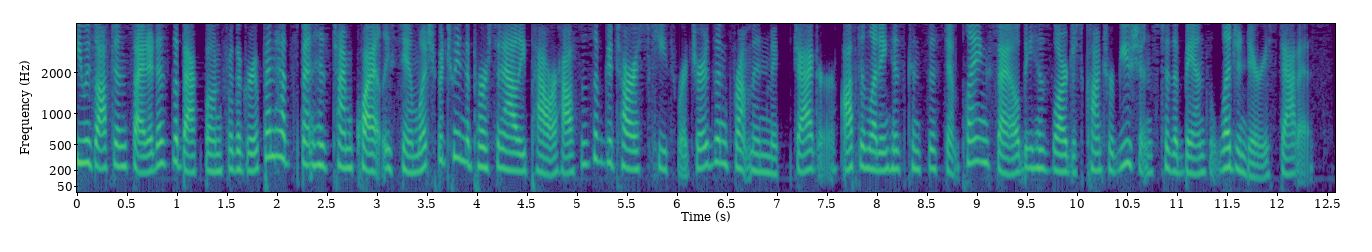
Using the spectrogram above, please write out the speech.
He was often cited as the backbone for the group and had spent his time quietly sandwiched between the personality powerhouses of guitarist Keith Richards and frontman Mick Jagger, often letting his consistent playing style be his largest contributions to the band's legendary status.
